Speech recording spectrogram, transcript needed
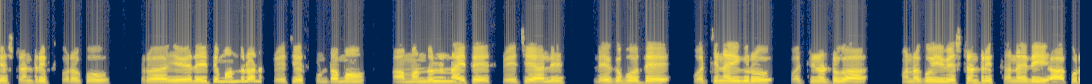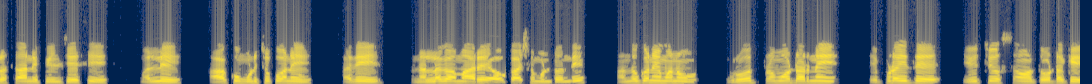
వెస్టర్న్ ట్రిప్స్ కొరకు ఏదైతే మందులను స్ప్రే చేసుకుంటామో ఆ మందులను అయితే స్ప్రే చేయాలి. లేకపోతే వచ్చిన ఇగురు వచ్చినట్టుగా మనకు ఈ వెస్టర్న్ ట్రిప్స్ అనేది ఆకు రసాన్ని పీల్చేసి మళ్ళీ ఆకు ముడుచుకొని అది నల్లగా మారే అవకాశం ఉంటుంది. అందుకనే మనం గ్రోత్ ప్రమోటర్ని ఎప్పుడైతే యూజ్ చేస్తామో తోటకి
